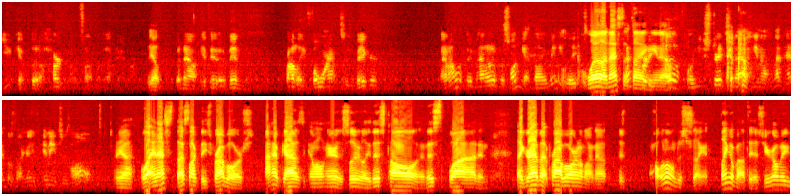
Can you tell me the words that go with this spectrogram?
you can put a hurt on something with that hammer. Yep. But now, if it had been probably four ounces bigger, man, I wouldn't be mad enough to swing that thing immediately. well, and that's the That's thing, you know. tough when you stretch it out. You know, that handle's like eight, ten inches long. Yeah, well, and that's that's like these pry bars. I have guys that come on here that's literally this tall and this wide, and they grab that pry bar, and I'm like, now, just hold on just a second. Think about this. You're gonna be,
